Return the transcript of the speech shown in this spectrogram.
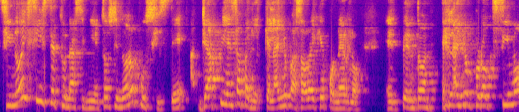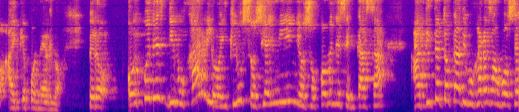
Si no hiciste tu nacimiento, si no lo pusiste, ya piensa que el año pasado hay que ponerlo, eh, perdón, el año próximo hay que ponerlo, pero hoy puedes dibujarlo, incluso si hay niños o jóvenes en casa, a ti te toca dibujar a San José,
